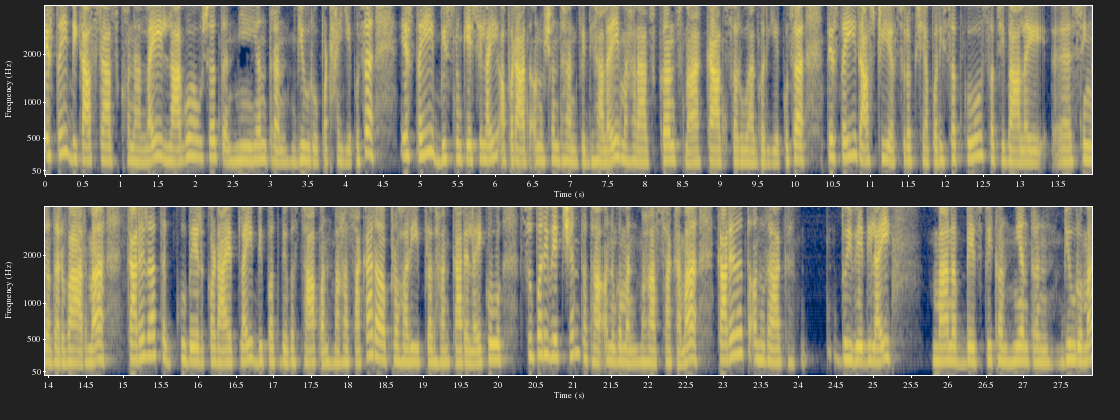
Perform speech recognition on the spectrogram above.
यस्तै विकास राज खनाललाई लागू औषध नियन्त्रण ब्यूरो पठाइएको छ। यस्तै विष्णु केसीलाई अपराध अनुसन्धान विद्यालय महाराजगंजमा काज सरुवा गरिएको छ। त्यस्तै राष्ट्रिय सुरक्षा परिषदको सचिवालय सिंहदरबारमा कार्यरत कुबेर कडायतलाई विपद व्यवस्थापन महाशाखा र प्रहरी प्रधान कार्यालयको सुपरिवेक्षण तथा अनुगमन महाशाखामा कार्यरत अनुराग द्विवेदीलाई मानव बेचबिखन नियन्त्रण ब्यूरोमा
